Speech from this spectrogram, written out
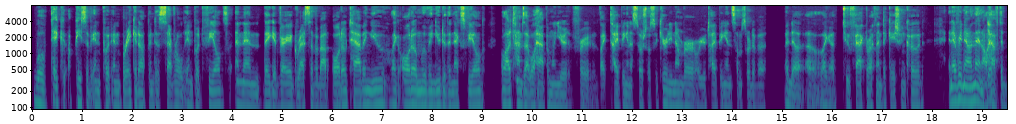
will take a piece of input and break it up into several input fields. And then they get very aggressive about auto tabbing you, like auto moving you to the next field. A lot of times that will happen when you're for like typing in a social security number or you're typing in some sort of a, a, a like a two factor authentication code. And every now and then I'll yep. have to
